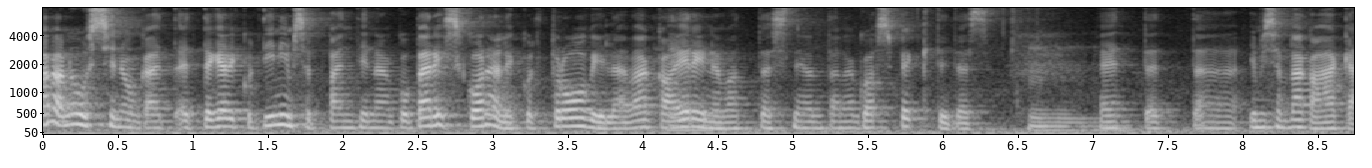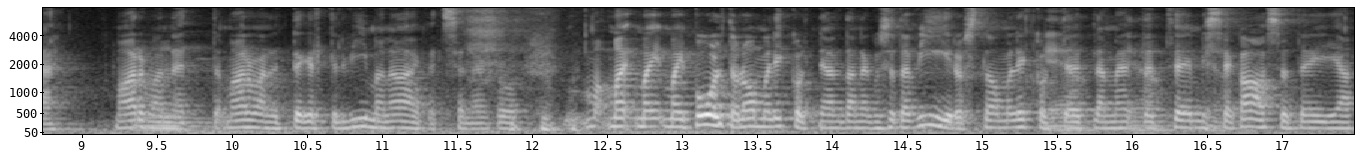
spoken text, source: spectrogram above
väga nõus sinuga, et, et tegelikult inimesed pandi nagu päris korralikult proovile väga erinevates nii-öelda nagu aspektides mm. -hmm. et, et ja mis on väga äge ma arvan, mm. et ma arvan, et tegelikult oli viimane aeg, et see nagu. ma, ma, ma, ma ei poolda loomulikult nii-öelda nagu seda viirust loomulikult ja, ja ütleme, et, et see, mis ja. see kaasa tõi ja.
